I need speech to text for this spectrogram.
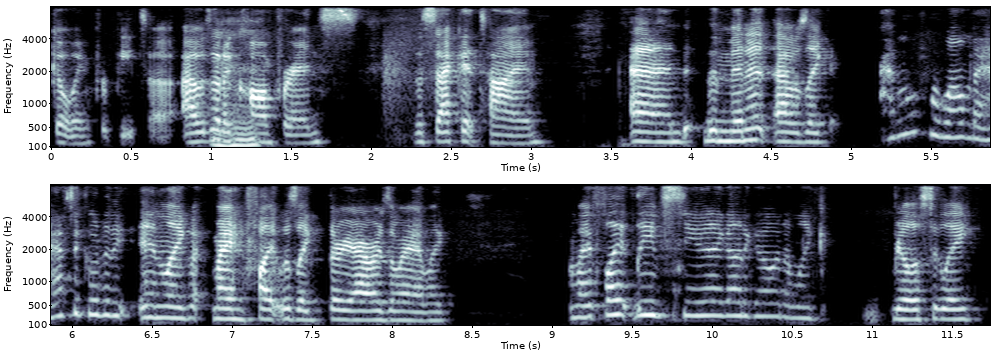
going for pizza. I was at Mhm. a conference the second time, and the minute I was like, I'm overwhelmed. I have to go to the and like my flight was like three hours away. I'm like, my flight leaves soon. I gotta go, and I'm like, realistically,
